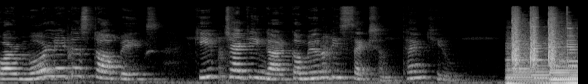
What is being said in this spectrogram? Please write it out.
for more latest topics, keep checking our community section. Thank you.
